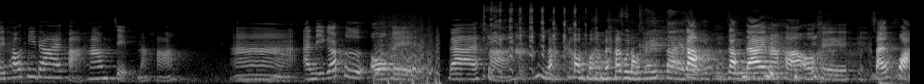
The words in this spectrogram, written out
ยเท่าที่ได้ค่ะ ห้ามเจ็บนะคะ อ่า อันนี้ก็คือโอเค ได้ค่ะแล้วกลับมาหน้าคนตรงไข้ตายกแล้ลัวบกลับได้นะคะ โอเค ซ้ายขวา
